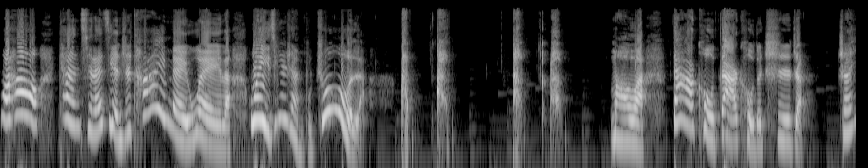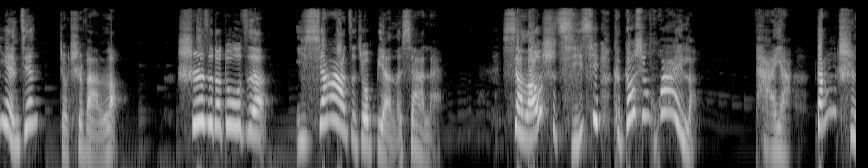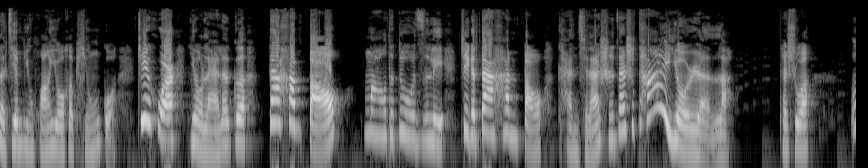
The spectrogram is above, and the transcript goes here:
哇哦，看起来简直太美味了，我已经忍不住了。猫啊，大口大口的吃着，转眼间就吃完了。狮子的肚子一下子就扁了下来。小老鼠琪琪可高兴坏了，它呀刚吃了煎饼、黄油和苹果，这会儿又来了个大汉堡。猫的肚子里这个大汉堡看起来实在是太诱人了。他说：“嗯。”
